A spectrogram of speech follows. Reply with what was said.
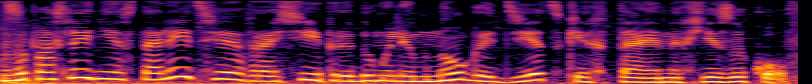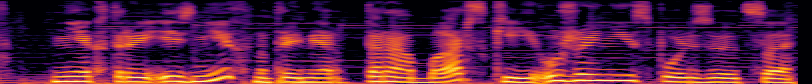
За последние столетия в России придумали много детских тайных языков. Некоторые из них, например, тарабарский, уже не используются,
